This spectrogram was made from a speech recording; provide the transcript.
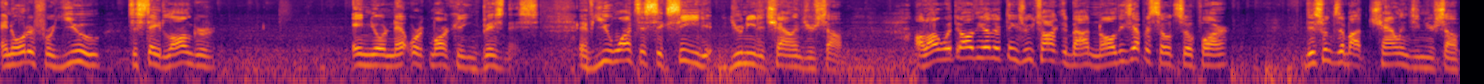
in order for you to stay longer in your network marketing business. If you want to succeed, you need to challenge yourself. Along with all the other things we talked about in all these episodes so far, this one's about challenging yourself,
